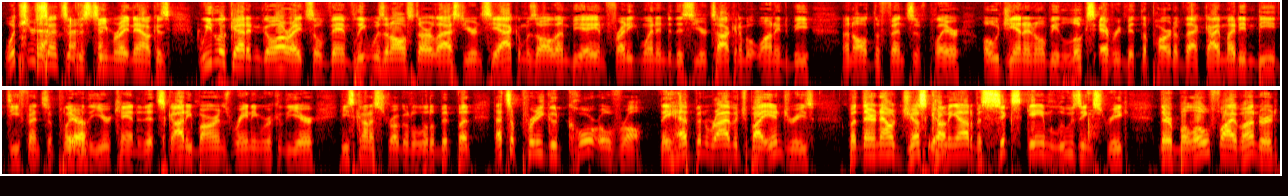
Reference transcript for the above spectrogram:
What's your sense of this team right now? Because we look at it and go, all right, so VanVleet was an All Star last year, and Siakam was All NBA, and Freddie went into this year talking about wanting to be an All Defensive player. OG Anunoby looks every bit the part of that guy. Might even be Defensive Player yeah. of the Year candidate. Scottie Barnes, reigning Rookie of the Year. He's kind of struggled a little bit, but that's a pretty good core overall. They have been ravaged by injuries, but they're now just coming out of a six-game losing streak. They're below 500,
